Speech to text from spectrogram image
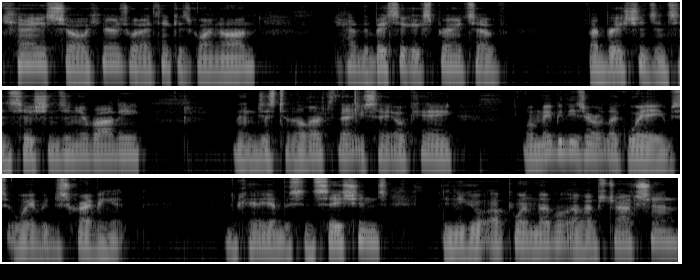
Okay, so here's what I think is going on. You have the basic experience of vibrations and sensations in your body. And then just to the left of that, you say, okay, well, maybe these are like waves, a way of describing it. Okay, you have the sensations. Then you go up one level of abstraction.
